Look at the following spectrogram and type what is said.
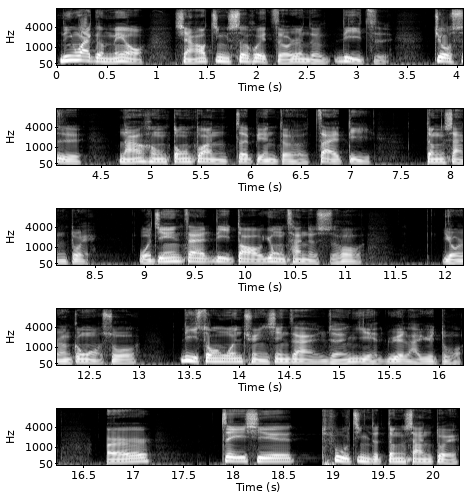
另外一个没有想要尽社会责任的例子，就是南横东段这边的在地登山队。我今天在力道用餐的时候，有人跟我说。立松温泉现在人也越来越多，而这一些附近的登山队，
